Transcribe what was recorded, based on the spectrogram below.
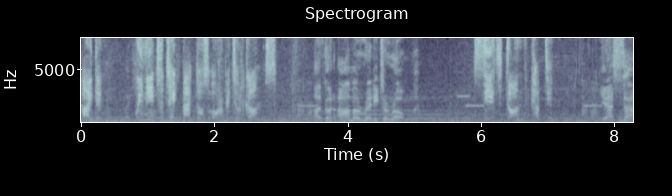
Aiden, we need to take back those orbital guns. I've got armor ready to roll. See it done, Captain. Yes, sir.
